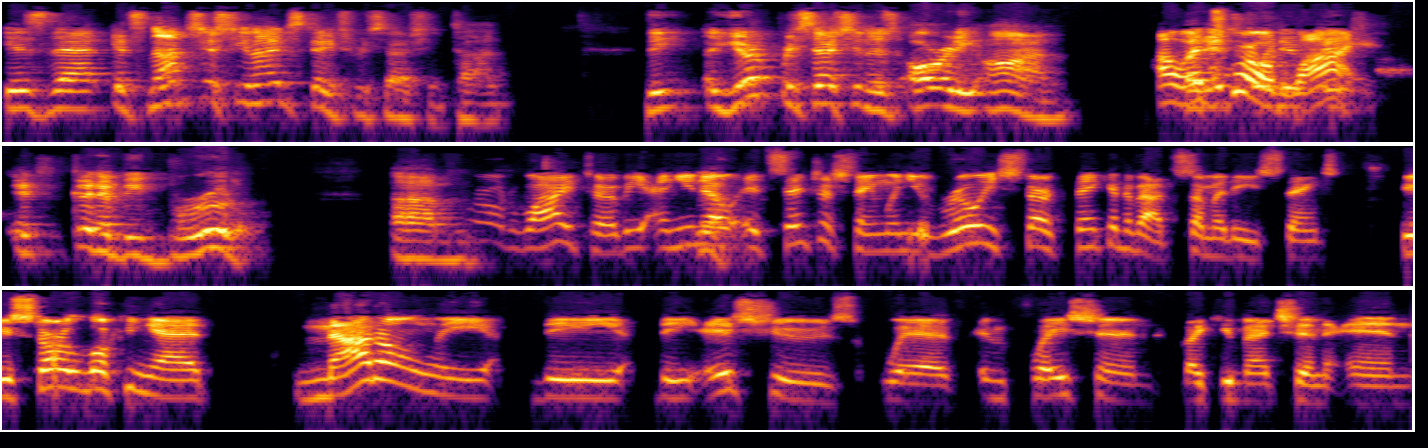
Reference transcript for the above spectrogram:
is that it's not just United States recession, Todd. The Europe recession is already on, Oh, it's, it's worldwide. Be, it's, it's going to be brutal. Um, worldwide, Toby. And you know, yeah. it's interesting when you really start thinking about some of these things. You start looking at not only the the issues with inflation, like you mentioned in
